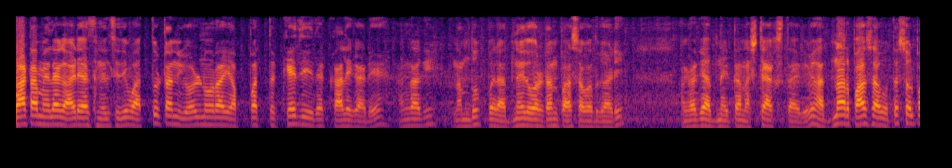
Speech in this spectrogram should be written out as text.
ಕಾಟ ಮೇಲೆ ಗಾಡಿ ಹಸಿ ನಿಲ್ಸಿದೀವಿ. ಹತ್ತು ಟನ್ ಏಳ್ನೂರ ಎಪ್ಪತ್ತು ಕೆ ಜಿ ಇದೆ ಖಾಲಿ ಗಾಡಿ. ಹಂಗಾಗಿ ನಮ್ಮದು ಬರೀ ಹದಿನೈದುವರೆ ಟನ್ ಪಾಸ್ ಆಗೋದು ಗಾಡಿ. ಹಂಗಾಗಿ ಹದಿನೈದು ಟನ್ ಅಷ್ಟೇ ಹಾಕ್ಸ್ತಾ ಇದ್ದೀವಿ ಹದಿನಾರು ಪಾಸ್ ಆಗುತ್ತೆ. ಸ್ವಲ್ಪ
